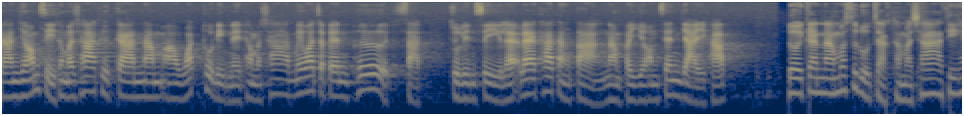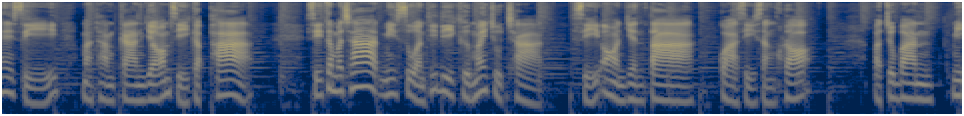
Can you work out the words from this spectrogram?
การย้อมสีธรรมชาติคือการนำเอาวัตถุดิบในธรรมชาติ ไม่ว่าจะเป็นพืช สัตว์ จุลินทรีย์และแร่ธาตุต่างๆนำไปย้อมเส้นใยครับ โดยการนำวัสดุจากธรรมชาติที่ให้สีมาทำการย้อมสีกับผ้า สีธรรมชาติมีส่วนที่ดีคือไม่ฉูดฉาด สีอ่อนเย็นตากว่าสีสังเคราะห์ ปัจจุบันมี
